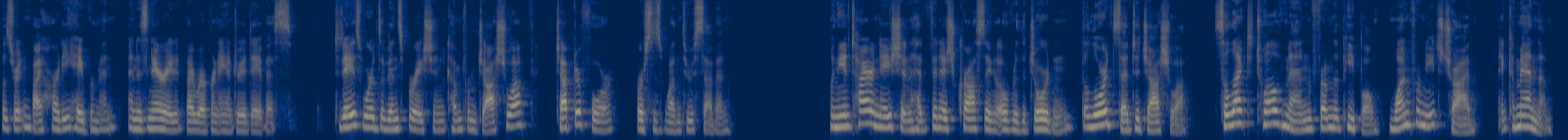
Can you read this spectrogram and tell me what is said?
was written by Hardy Haberman and is narrated by Reverend Andrea Davis. Today's words of inspiration come from Joshua chapter 4, verses 1 through 7. When the entire nation had finished crossing over the Jordan, the Lord said to Joshua, Select twelve men from the people, one from each tribe, and command them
